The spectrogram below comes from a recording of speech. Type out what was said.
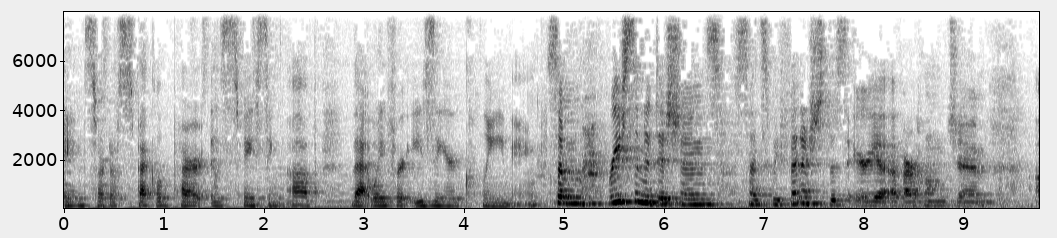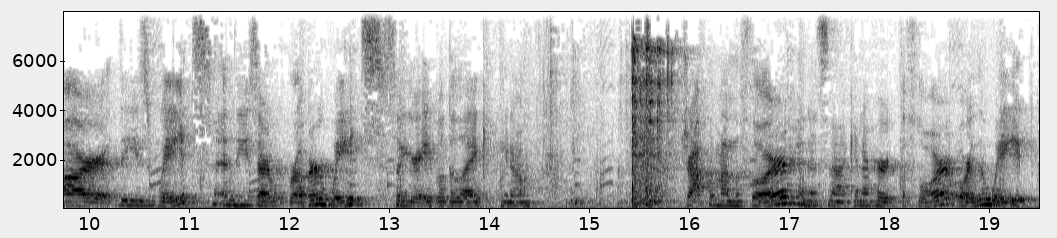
and sort of speckled part is facing up, that way for easier cleaning. Some recent additions since we finished this area of our home gym are these weights, and these are rubber weights, so you're able to like, you know, drop them on the floor and it's not gonna hurt the floor or the weight.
